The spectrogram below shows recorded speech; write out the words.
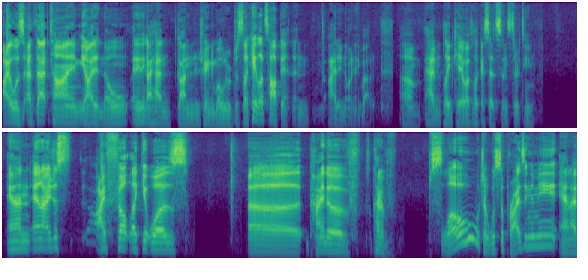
I was at that time, you know, I didn't know anything. I hadn't gotten into training mode. We were just like, hey, let's hop in, and I didn't know anything about it. Um, hadn't played KOF like I said since 13, and and I just I felt like it was uh kind of kind of slow, which was surprising to me, and I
